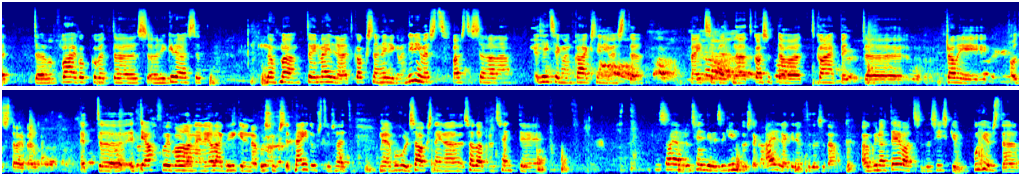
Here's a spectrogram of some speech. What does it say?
et vahekokkuvõttes oli kirjas, et noh, ma tõin välja, et kakssada nelikümmend inimest vastas sellele ja seitsekümmend kaheksa inimest väitsid, et nad kasutavad kanepit ravi otstarbel et, et jah, võib-olla neil ei ole kõigil nagu siuksed näidustused, mille puhul saaks neile sada protsenti, sajaprotsendilise kindlusega välja kirjutada seda, aga kui nad teevad seda siiski põhjustel,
